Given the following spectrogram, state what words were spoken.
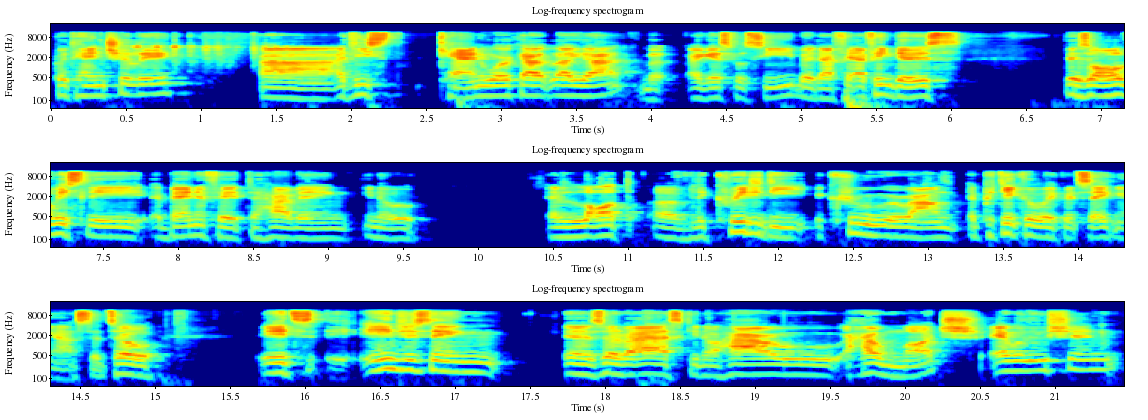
potentially uh, at least can work out like that but i guess we'll see. But I, I think there's there's obviously a benefit to having you know a lot of liquidity accrue around a particular liquid staking asset. So it's interesting uh, sort of ask you know how how much evolution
